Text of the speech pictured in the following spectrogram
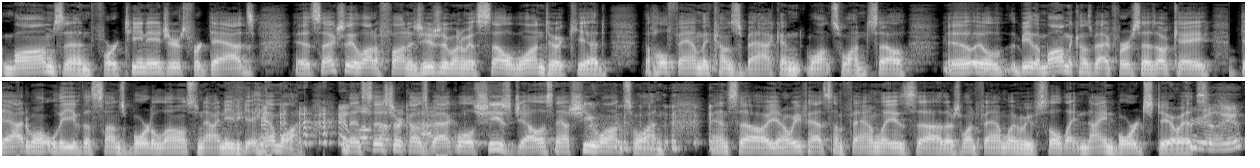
moms and for teenagers, for dads. It's actually a lot of fun. It's usually when we sell one to a kid, the whole family comes back and wants one. So it'll, it'll be the mom that comes back first, says, "Okay, dad won't leave the son's board alone, so now I need to get him one." And then sister comes back. Well, she's jealous now. She wants one. and so, you know, we've had some families. Uh, there's one family we've sold like nine boards to. It's really?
